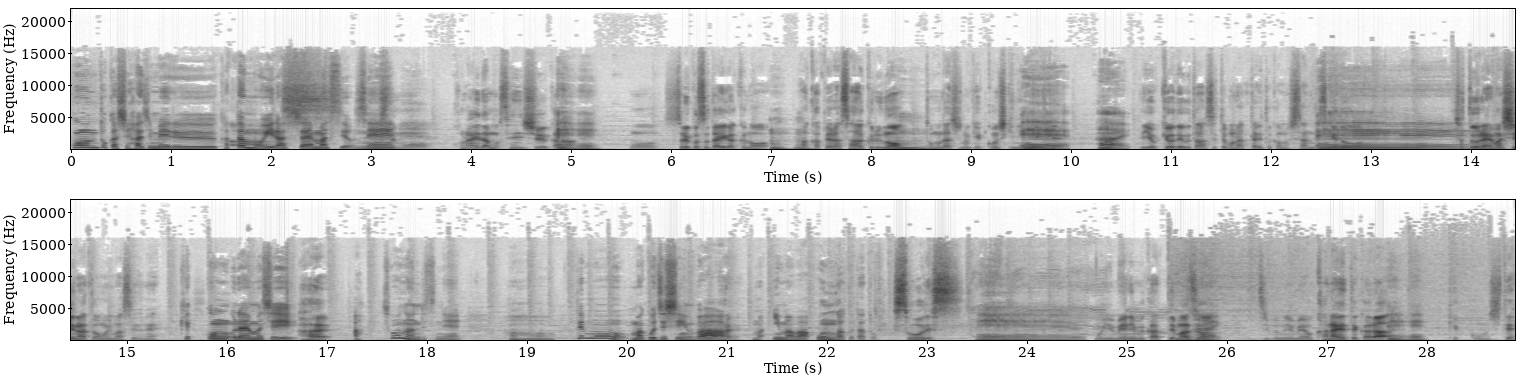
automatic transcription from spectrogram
婚とかし始める方もいらっしゃいますよね。はい、そうですね。もうこの間も先週かな、ええもうそれこそ大学のアカペラサークルの友達の結婚式に行ってきて、うんうんえ。ー、はい、で余興で歌わせてもらったりとかもしたんですけど、えー、ちょっと羨ましいなと思いますよね。結婚羨ましい、はい、あそうなんですね。あでも、まあ、ご自身は、はい、まあ、今は音楽だと。そうです、えー、もう夢に向かってまずは、自分の夢を叶えてから結婚して、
